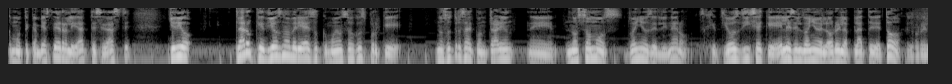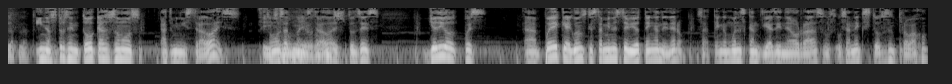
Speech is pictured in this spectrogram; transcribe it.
como te cambiaste de realidad, te sedaste. Yo digo, claro que Dios no vería eso con buenos ojos porque nosotros al contrario eh, no somos dueños del dinero. Dios dice que Él es el dueño del oro y la plata y de todo. El oro y la plata. Y nosotros en todo caso somos administradores. Sí, somos, somos administradores. Entonces, yo digo, pues, ah, puede que algunos que están viendo este video tengan dinero, o sea, tengan buenas cantidades de dinero ahorradas, o, o sean exitosos en tu trabajo,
